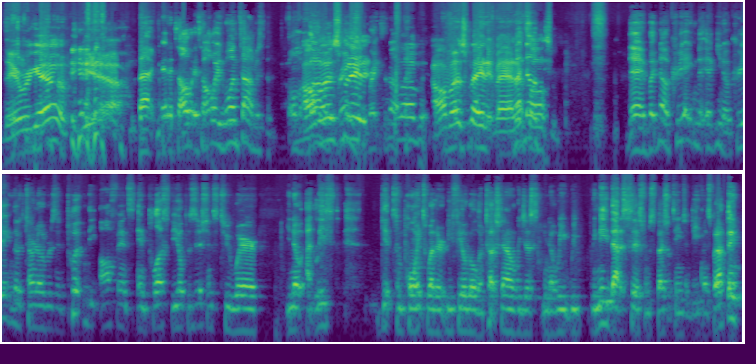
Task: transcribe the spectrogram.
There we go. Yeah. Back, man. It's always it's always one time. It's the oh on the almost made it. Breaks it up. I love it. Almost made it, man. But That's no, awesome. Yeah, but no, creating the you know creating those turnovers and putting the offense in plus field positions to where you know at least get some points, whether it be field goal or touchdown. We just you know we we we need that assist from special teams and defense. But I think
